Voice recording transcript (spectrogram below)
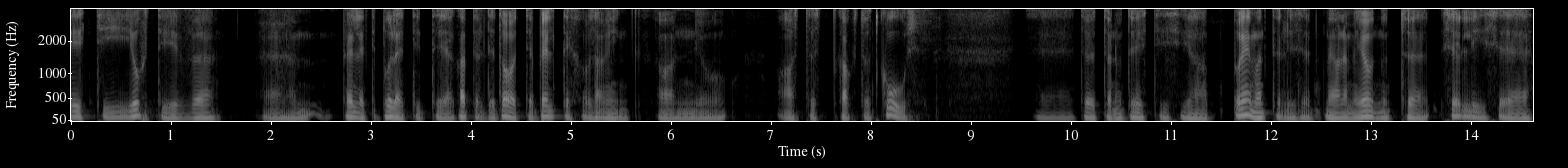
Eesti juhtiv ähm, pelletipõletite ja katelde tootja Beltech osaühing on ju aastast kaks tuhat kuus äh, töötanud Eestis ja põhimõtteliselt me oleme jõudnud äh, sellise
